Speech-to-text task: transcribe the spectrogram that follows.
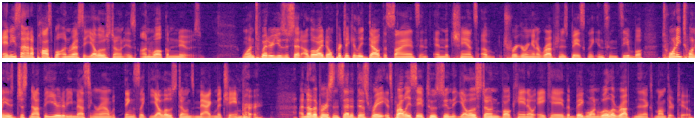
any sign of possible unrest at Yellowstone is unwelcome news. One Twitter user said, Although I don't particularly doubt the science and, and the chance of triggering an eruption is basically inconceivable, 2020 is just not the year to be messing around with things like Yellowstone's magma chamber. Another person said, At this rate, it's probably safe to assume that Yellowstone volcano, aka the big one, will erupt in the next month or two.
